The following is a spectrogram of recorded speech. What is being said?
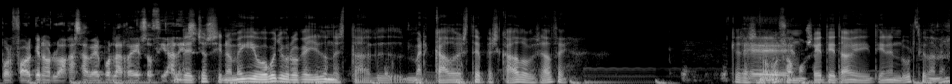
por favor que nos lo haga saber por las redes sociales. De hecho, si no me equivoco, yo creo que ahí es donde está el mercado este pescado que se hace. Que es Eh. famosete y tal, y tiene industria también.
